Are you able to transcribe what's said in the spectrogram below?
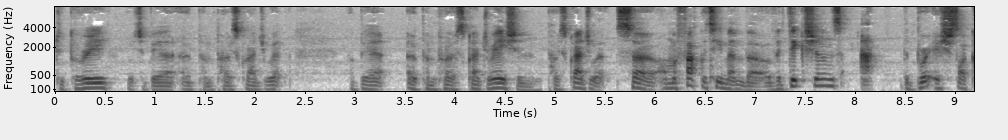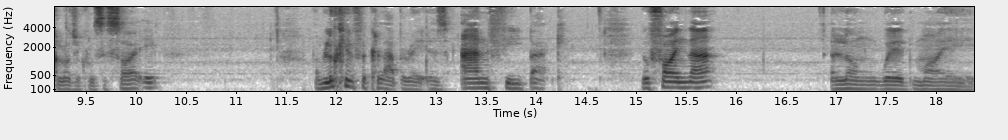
degree, which will be an open postgraduate, will be an open postgraduation, postgraduate. So I'm a faculty member of addictions at the British Psychological Society. I'm looking for collaborators and feedback. You'll find that along with my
